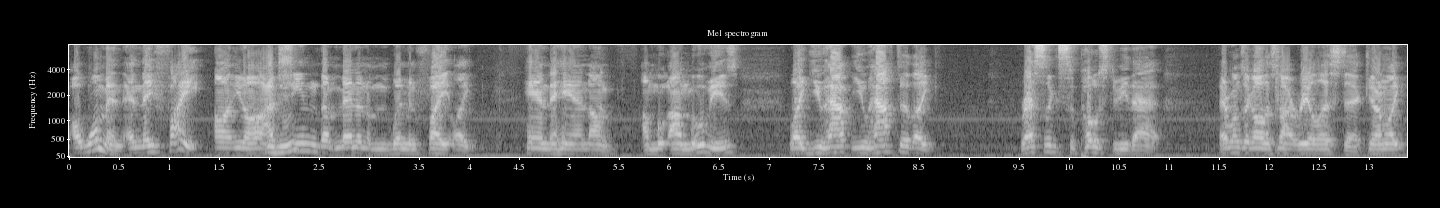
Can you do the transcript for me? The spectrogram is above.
a woman, and they fight on. You know, I've mm-hmm. seen the men and women fight like hand to hand on on, on movies. Like you have you have to like wrestling's supposed to be that. Everyone's like, oh, that's not realistic, and I'm like,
